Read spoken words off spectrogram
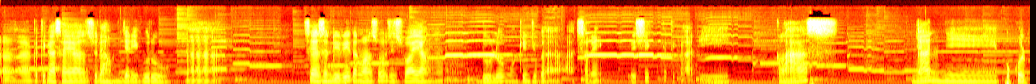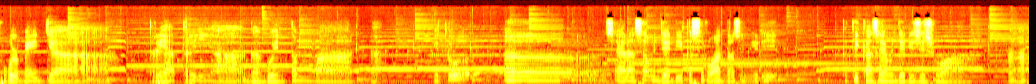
uh, ketika saya sudah menjadi guru. Nah, saya sendiri termasuk siswa yang dulu mungkin juga sering berisik ketika di kelas, nyanyi, pukul-pukul meja, teriak-teriak, gangguin teman. Nah, itu uh, saya rasa menjadi keseruan tersendiri ketika saya menjadi siswa. Nah,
